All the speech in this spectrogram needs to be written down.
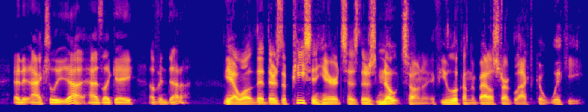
and it actually, yeah, it has like a a vendetta. Yeah, well, th- there's a piece in here. It says there's notes on it. If you look on the Battlestar Galactica wiki,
